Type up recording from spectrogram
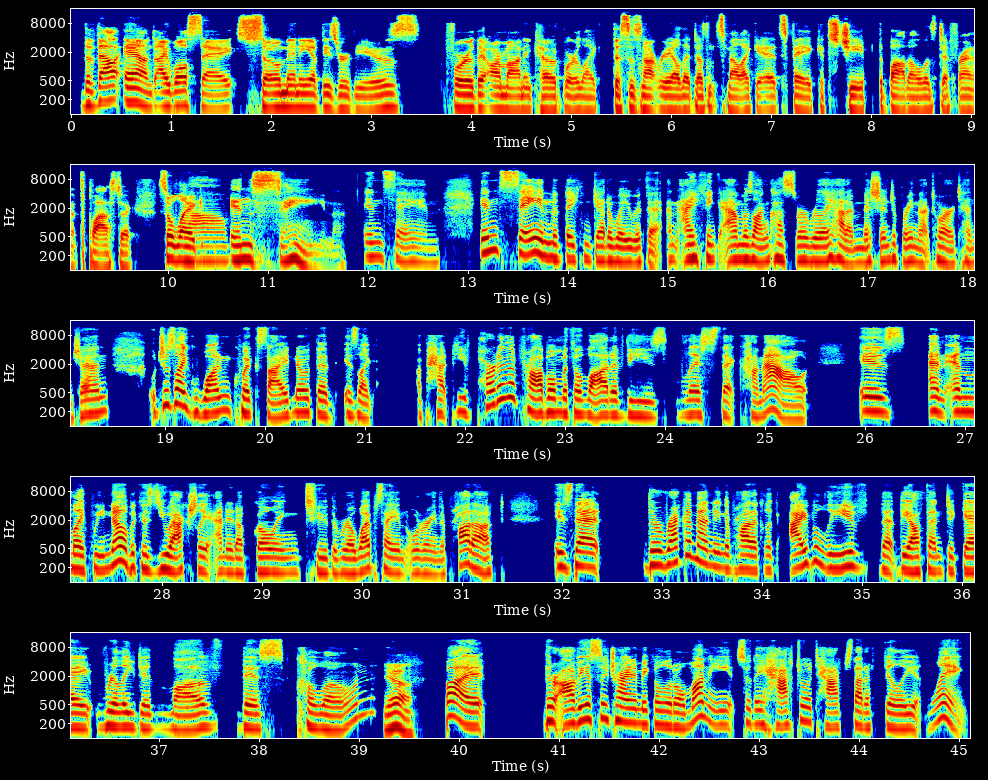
the val, and I will say, so many of these reviews for the Armani code were like, "This is not real. That doesn't smell like it. It's fake. It's cheap. The bottle is different. It's plastic." So like Wow. insane. insane insane that they can get away with it and i think amazon customer really had a mission to bring that to our attention just like one quick side note that is like a pet peeve part of the problem with a lot of these lists that come out is and and like we know because you actually ended up going to the real website and ordering the product is that they're recommending the product like i believe that the authentic gay really did love this cologne Yeah. but they're obviously trying to make a little money. So they have to attach that affiliate link.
